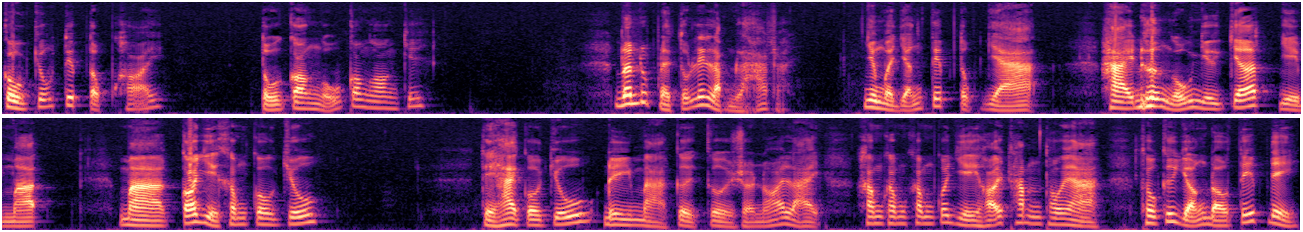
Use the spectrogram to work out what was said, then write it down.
Cô chú tiếp tục hỏi, tụi con ngủ có ngon chứ? Đến lúc này tôi lấy làm lạ rồi, nhưng mà vẫn tiếp tục dạ. Hai đứa ngủ như chết vì mệt, mà có gì không cô chú? Thì hai cô chú đi mà cười cười rồi nói lại, không không không có gì hỏi thăm thôi à, thôi cứ dọn đồ tiếp đi.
